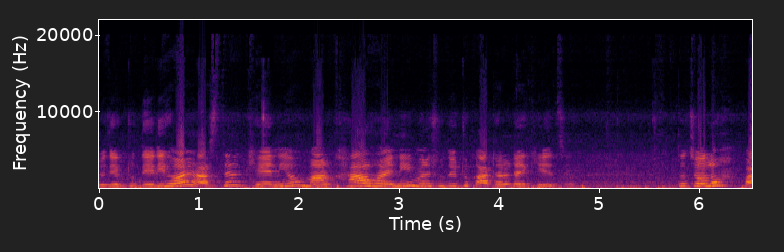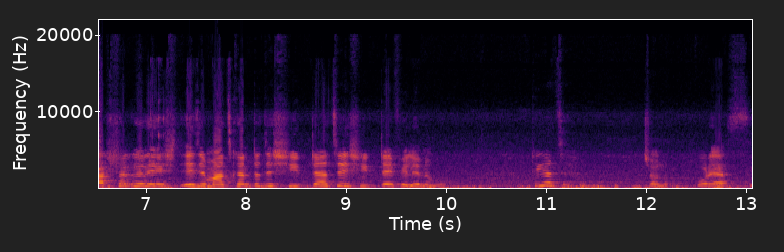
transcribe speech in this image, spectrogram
যদি একটু দেরি হয়, আসতে, খেয়ে নিও। মার খাওয়া হয়নি মানে শুধু একটু কাঁঠালটাই খেয়েছে। তো চলো পাট শাকের এই যে মাঝখানটা যে শীটটা আছে, এই শীটটাই ফেলে নেব। ঠিক আছে? চলো, পরে আসছি।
